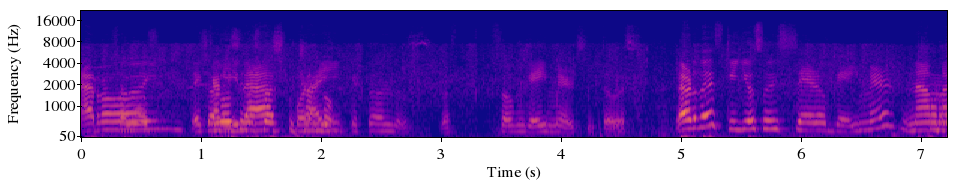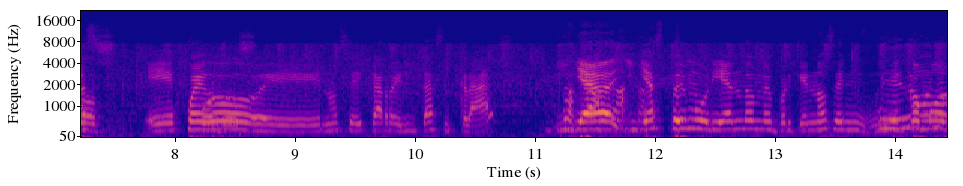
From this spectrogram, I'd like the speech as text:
Arroz Saludos. de Saludos calidad por ahí, que todos los, los son gamers y todo eso. La verdad es que yo soy cero gamer, nada Por más eh, juego, eh, no sé, carreritas y crash. Y ya, y ya estoy muriéndome porque no sé ni Oye, cómo, no,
